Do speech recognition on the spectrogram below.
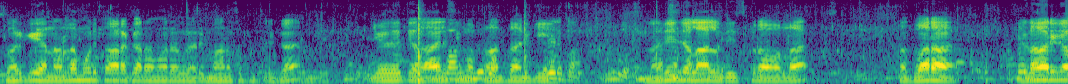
స్వర్గీయ నందమూరి తారక రామారావు గారి మానస పుత్రిక ఏదైతే రాయలసీమ ప్రాంతానికి నదీ జలాలను తీసుకురావాలా తద్వారా ఎడారిగా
